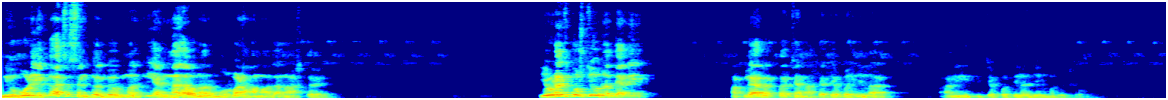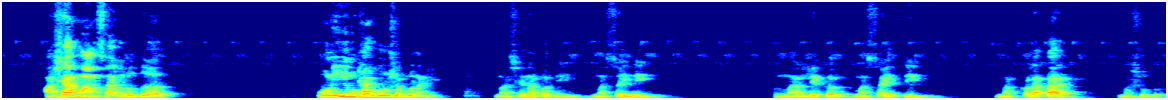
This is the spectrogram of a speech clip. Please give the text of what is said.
निव्वळ एकाच संकल्पवरनं की यांना जावणारा मुरबाळ हा माझा नाश करेल. एवढ्याच गोष्टीवरनं त्याने आपल्या रक्ताच्या नात्याच्या बहिणीला आणि तिच्या पतीला जेलमध्ये ठेवलं. अशा माणसाविरुद्ध कोणीही उठाव करू शकलो नाही. ना सेनापती ना सैनिक ना लेखक ना साहित्यिक ना कलाकार ना शोधक.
